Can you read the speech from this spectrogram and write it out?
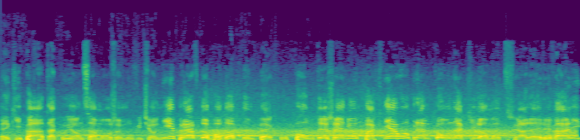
Ekipa atakująca może mówić o nieprawdopodobnym pechu. Po uderzeniu pachniało bramką na kilometr, ale rywali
